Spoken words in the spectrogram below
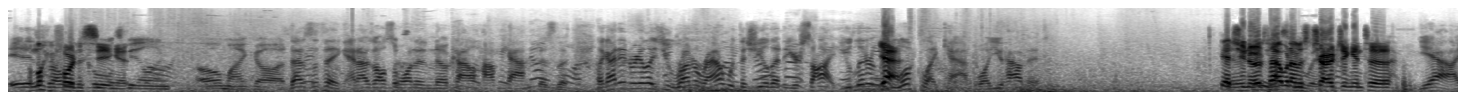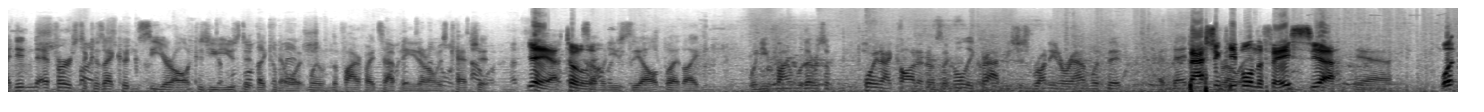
it is I'm looking forward to seeing coolest it. Feeling. Oh my god. That's the thing, and I was also wanted to know, Kyle, how Cap does the. Like, I didn't realize you run around with the shield at your side. You literally Yeah. look like Cap while you have it. Yeah, did you notice that when I was is- charging into? Yeah, I didn't at first because I couldn't see your ult because you used it like you know when, when the firefight's happening you don't always catch it. Yeah, yeah, totally. Someone uses the ult, but like when you find well, there was a point I caught it, I was like, holy crap, he's just running around with it and then Bashing people in the face. Yeah. yeah. What?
